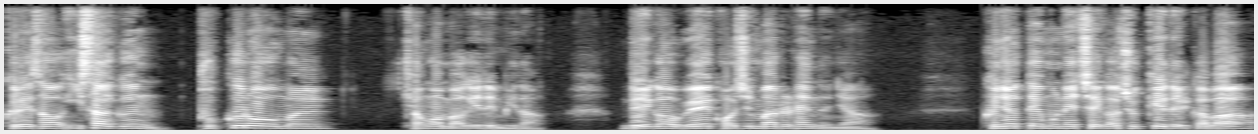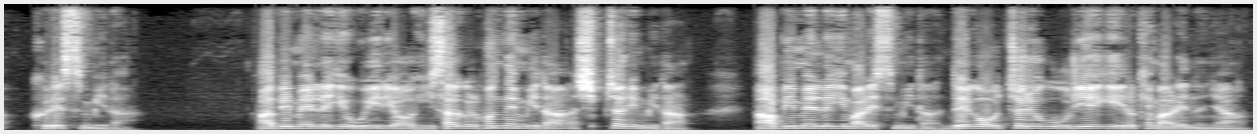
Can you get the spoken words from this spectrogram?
그래서 이삭은 부끄러움을 경험하게 됩니다. 내가 왜 거짓말을 했느냐? 그녀 때문에 제가 죽게 될까봐 그랬습니다. 아비멜렉이 오히려 이삭을 혼냅니다. 10절입니다. 아비멜렉이 말했습니다. 내가 어쩌려고 우리에게 이렇게 말했느냐?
